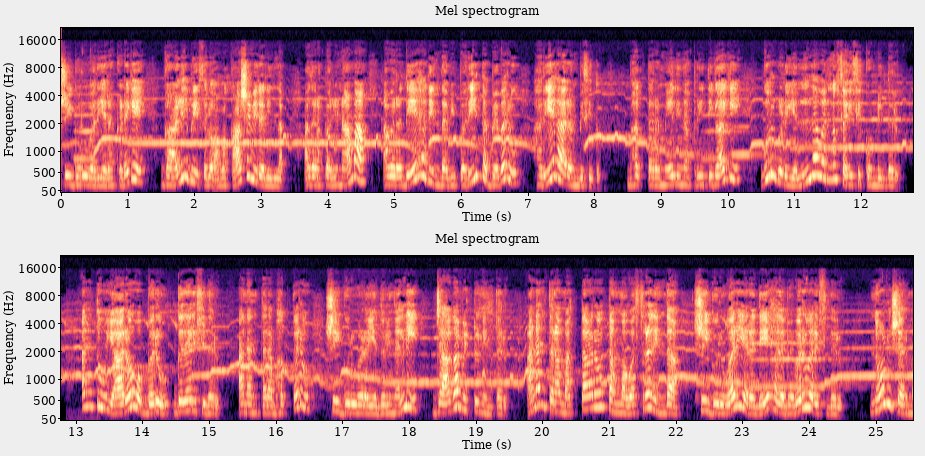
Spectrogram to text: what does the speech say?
ಶ್ರೀ ಗುರುವರಿಯರ ಕಡೆಗೆ ಗಾಳಿ ಬೀಸಲು ಅವಕಾಶವಿರಲಿಲ್ಲ. ಅದರ ಪರಿಣಾಮ ಅವರ ದೇಹದಿಂದ ವಿಪರೀತ ಬೆವರು ಹರಿಯಲಾರಂಭಿಸಿತು. ಭಕ್ತರ ಮೇಲಿನ ಪ್ರೀತಿಗಾಗಿ ಗುರುಗಳು ಎಲ್ಲವನ್ನೂ ಸಹಿಸಿಕೊಂಡಿದ್ದರು. ಅಂತೂ ಯಾರೋ ಒಬ್ಬರು ಗದರಿಸಿದರು. ಅನಂತರ ಭಕ್ತರು ಶ್ರೀ ಗುರುಗಳ ಎದುರಿನಲ್ಲಿ ಜಾಗ ಬಿಟ್ಟು ನಿಂತರು. ಅನಂತರ ಮತ್ತಾರೋ ತಮ್ಮ ವಸ್ತ್ರದಿಂದ ಶ್ರೀ ಗುರುವರಿಯರ ದೇಹದ ಬೆವರು ಒರೆಸಿದರು. ನೋಡು ಶರ್ಮ,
